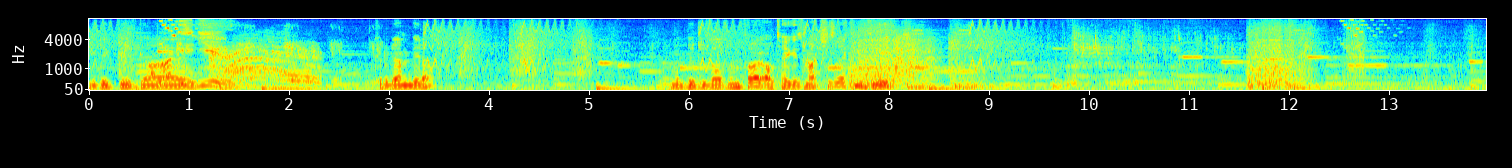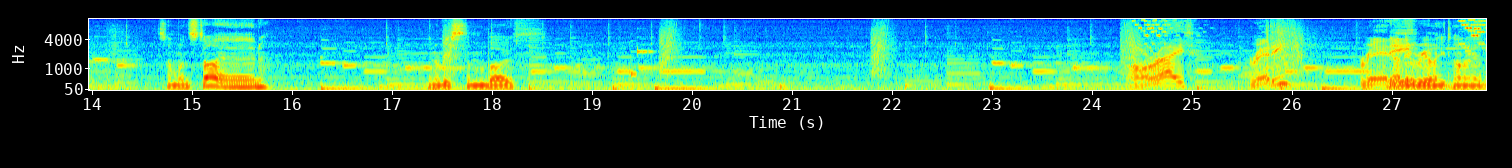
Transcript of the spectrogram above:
You did good, guys. Could have done better. More Digivolve info, I'll take as much as I can get. Someone's tired. I'm gonna rest them both. All right, ready? Ready? Now they're really tired.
